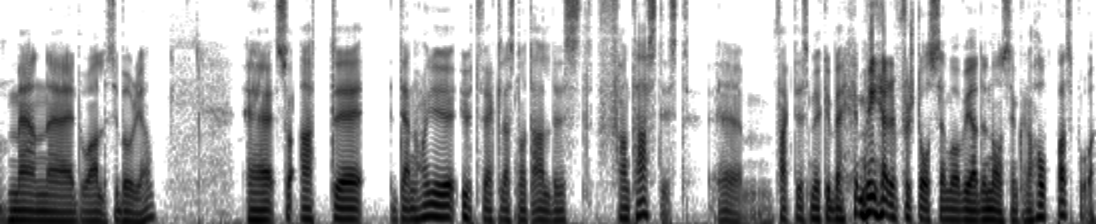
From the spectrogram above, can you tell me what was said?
Mm. Men då alldeles i början. Så att den har ju utvecklats något alldeles fantastiskt. faktiskt mycket mer förstås än vad vi hade någonsin kunnat hoppas på.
